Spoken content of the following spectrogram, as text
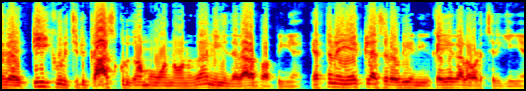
இந்த டீ குடிச்சிட்டு காசு கொடுக்காம ஓடினவனு தான் நீங்க இந்த வேலை பார்ப்பீங்க. எத்தனை ஏ கிளாஸ் ரவுடியை நீங்க கையை காலை உடைச்சிருக்கீங்க?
